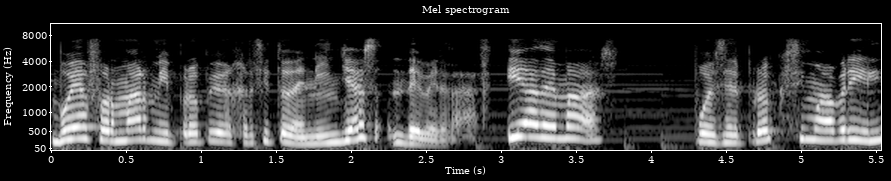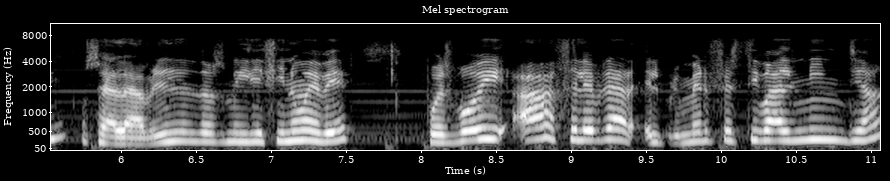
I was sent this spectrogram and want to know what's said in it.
Voy a formar mi propio ejército de ninjas de verdad. Y además, pues el próximo abril, o sea, el abril del 2019, pues voy a celebrar el primer festival ninja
